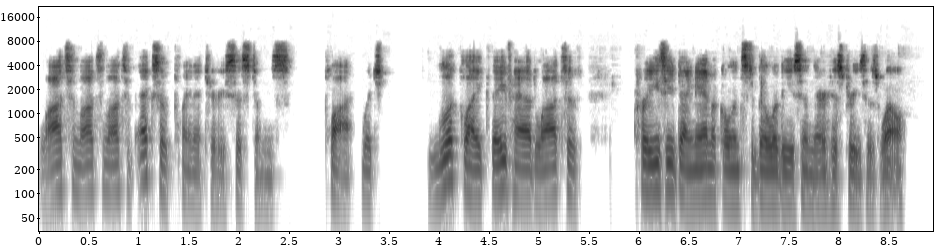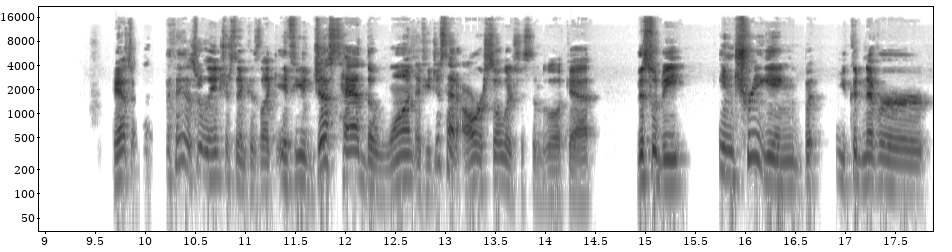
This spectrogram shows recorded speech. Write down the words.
lots and lots and lots of exoplanetary systems plot, which look like they've had lots of crazy dynamical instabilities in their histories as well. Yeah, I think that's really interesting because, like, if you just had the one, if you just had our solar system to look at, this would be intriguing, but you could never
